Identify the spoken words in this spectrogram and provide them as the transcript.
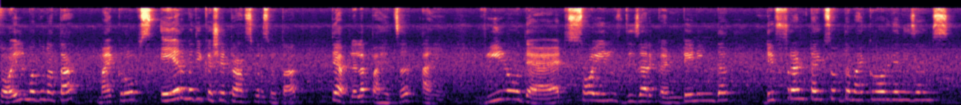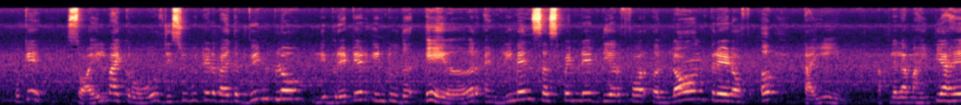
सॉईलमधून आता मायक्रोब्स एअरमध्ये कसे ट्रान्सफर्स होतात ते आपल्याला पाहायचं आहे वी नो दॅट सॉईल दीज आर कंटेनिंग द डिफरंट टाईप्स ऑफ द मायक्रो ऑर्गॅनिझम्स ओके Soil microbes distributed by the wind blow, liberated into the air, and remain suspended there for a long period of a time. आपल्याला माहिती आहे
